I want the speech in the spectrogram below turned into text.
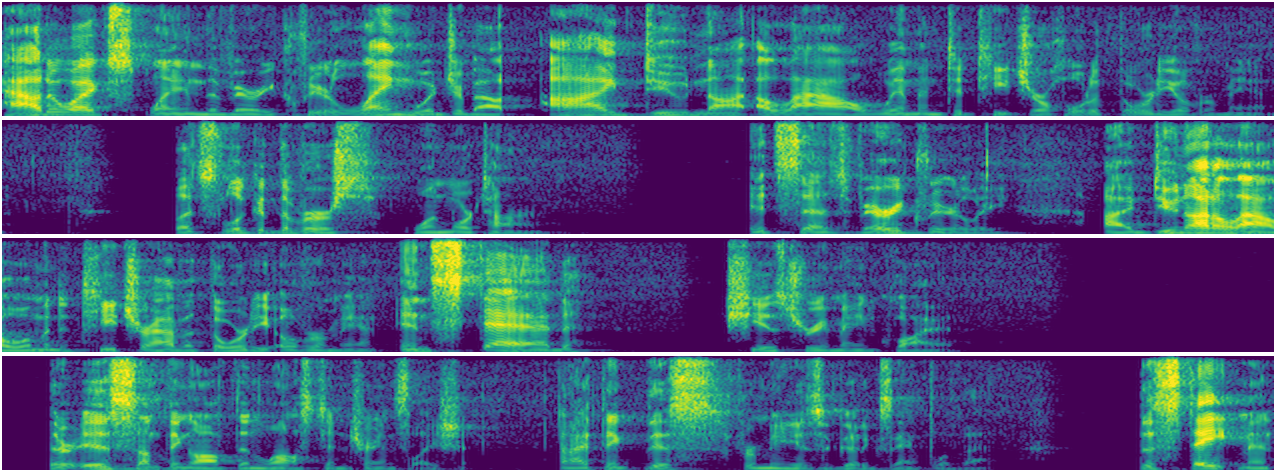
How do I explain the very clear language about I do not allow women to teach or hold authority over man? Let's look at the verse one more time. It says very clearly, I do not allow a woman to teach or have authority over a man. Instead, she is to remain quiet. There is something often lost in translation. And I think this, for me, is a good example of that. The statement,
